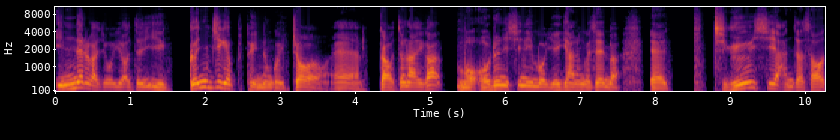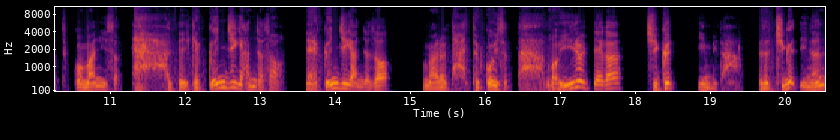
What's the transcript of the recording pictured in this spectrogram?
인내를 가지고 이 어떤 이 끈지게 붙어 있는 거 있죠. 예, 그러니까 어떤 아이가 뭐 어른이시니 뭐 얘기하는 것에 막 예, 지그시 앉아서 듣고만 있었다 할 때 이렇게 끈지게 앉아서 네, 끈지게 앉아서 그 말을 다 듣고 있었다. 뭐 이럴 때가 지긋입니다. 그래서 지긋이는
